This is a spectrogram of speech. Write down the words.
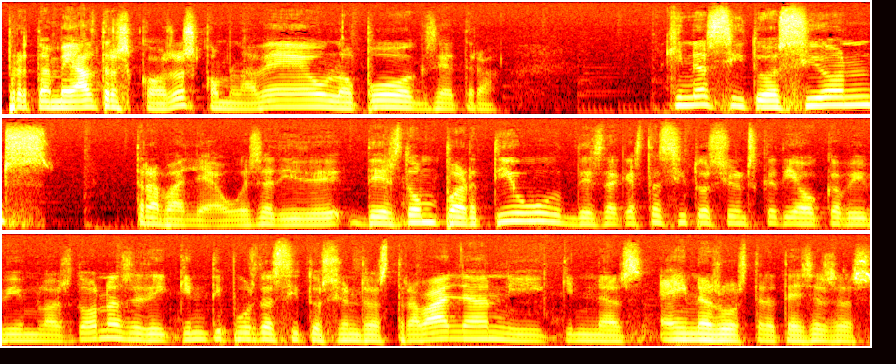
però també altres coses, com la veu, la por, etc. Quines situacions treballeu? És a dir, de- des d'on partiu, des d'aquestes situacions que dieu que vivim les dones, és a dir, quin tipus de situacions es treballen i quines eines o estratègies es,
